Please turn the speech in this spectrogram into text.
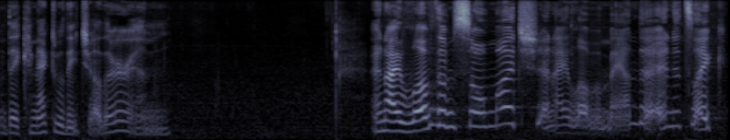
they connect with each other and and I love them so much and I love Amanda and it's like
